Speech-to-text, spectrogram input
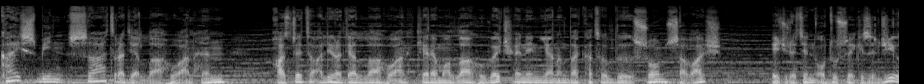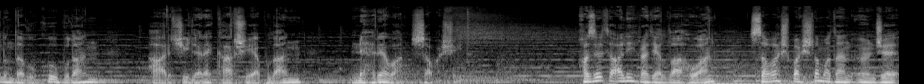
Kays bin Sa'd radıyallahu anh'ın Hazreti Ali radıyallahu anh keremallahu veçhenin yanında katıldığı son savaş, hicretin 38. yılında vuku bulan, haricilere karşı yapılan Nehrevan Savaşı'ydı. Hazreti Ali radıyallahu anh, savaş başlamadan önce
